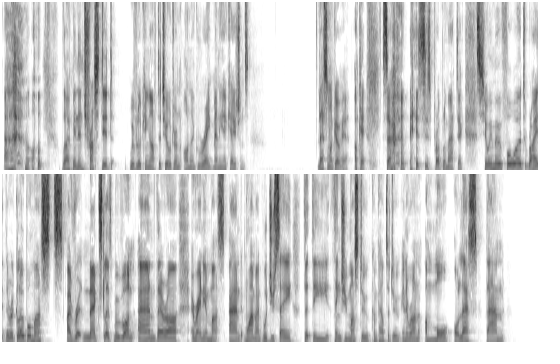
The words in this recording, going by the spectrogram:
Uh, although I've been entrusted with looking after children on a great many occasions. Let's not go here. Okay, so this is problematic. Shall we move forward? Right, there are global musts. I've written next. Let's move on. And there are Iranian musts. And Muhammad, would you say that the things you must do, compelled to do in Iran, are more or less than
